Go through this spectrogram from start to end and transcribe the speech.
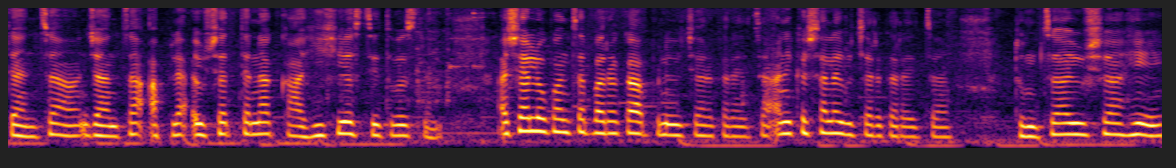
त्यांचा ज्यांचा आपल्या आयुष्यात त्यांना काहीही अस्तित्वच नाही. अशा लोकांचा बरं का आपण विचार करायचा? आणि कशाला विचार करायचा? तुमचं आयुष्य आहे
